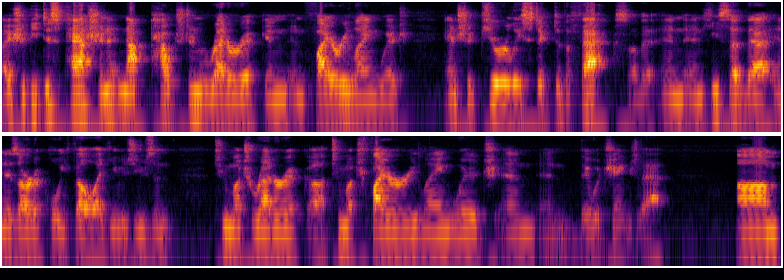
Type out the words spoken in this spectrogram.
It should be dispassionate, not couched in rhetoric and, and fiery language, and should purely stick to the facts of it. And, and he said that in his article, he felt like he was using too much rhetoric, uh, too much fiery language, and, and they would change that. Um,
